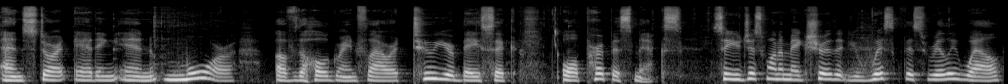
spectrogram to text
and start adding in more of the whole grain flour to your basic all-purpose mix. So you just want to make sure that you whisk this really well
